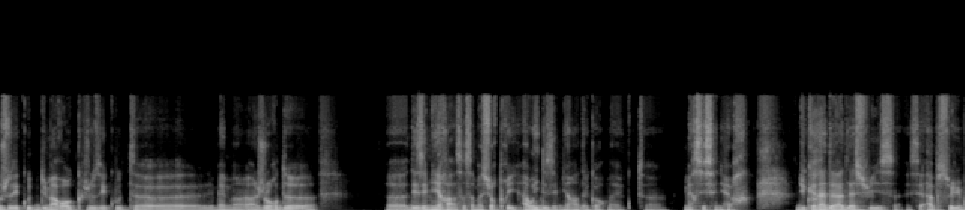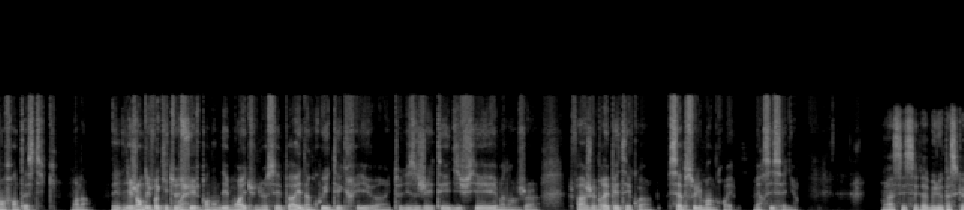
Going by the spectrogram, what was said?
je vous écoute du Maroc, je vous écoute même un jour de euh, des Émirats, ça ça m'a surpris. Ah oui, des Émirats, d'accord. Bah, écoute, euh, merci Seigneur. du Canada, de la Suisse. C'est absolument fantastique. Voilà. Et les gens, des fois, qui te Ouais. suivent pendant des mois et tu ne le sais pas, et d'un coup, ils t'écrivent, ils te disent, j'ai été édifié, maintenant je... Enfin, je vais me répéter, quoi. C'est absolument incroyable. Merci Seigneur. Ouais, c'est fabuleux parce que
